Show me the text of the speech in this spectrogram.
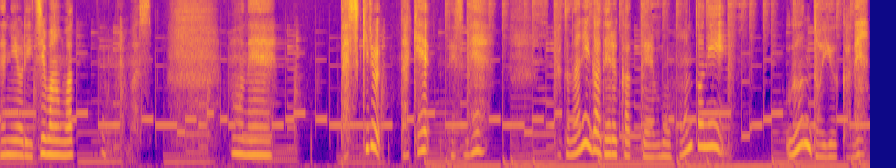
何より一番はって思います。もうね出し切るだけですね。あと何が出るかってもう本当に運というかね、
